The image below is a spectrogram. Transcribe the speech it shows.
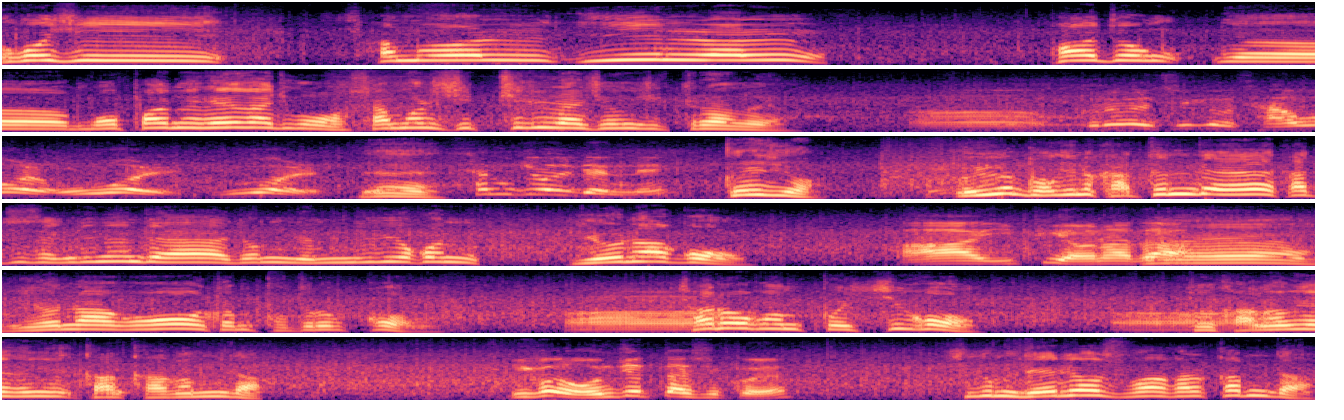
이것이 3월 2일 날 파종 어, 모판을 해가지고 3월 17일 날 정식 들어간 거예요. 아, 그러면 지금 4월, 5월, 6월, 예, 3개월 됐네? 그러죠. 얼른 보기는 같은데 같이 생겼는데 좀건 연하고 아, 잎이 연하다? 예, 연하고 좀 부드럽고 아, 차로건 뻗치고 아. 좀 강하게 생기, 강, 강합니다. 이건 언제 따실 거예요? 지금 내려 수확할 겁니다.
